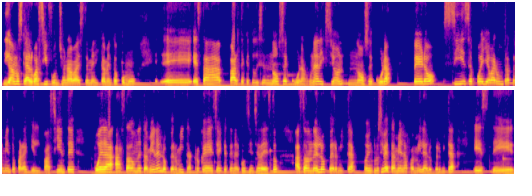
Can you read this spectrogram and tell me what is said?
Digamos que algo así funcionaba este medicamento como eh, esta parte que tú dices no se cura, una adicción no se cura, pero sí se puede llevar un tratamiento para que el paciente pueda, hasta donde también él lo permita, creo que sí hay que tener conciencia de esto, hasta donde él lo permita, o inclusive también la familia lo permita, este,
